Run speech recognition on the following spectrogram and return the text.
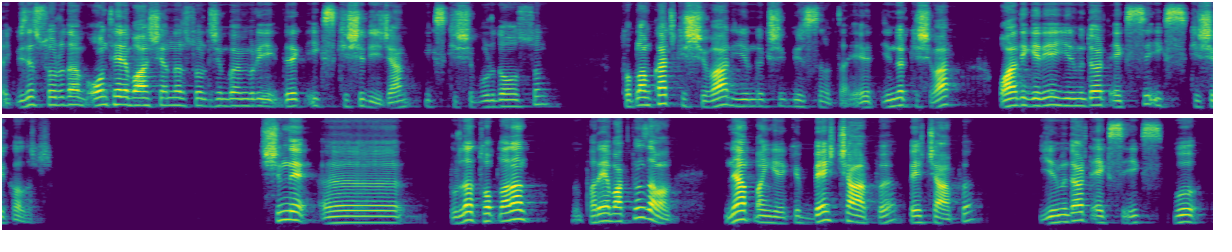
Peki bize soruda 10 TL bağışlayanları sorduğu için ben burayı direkt X kişi diyeceğim. X kişi burada olsun. Toplam kaç kişi var? 24 kişilik bir sınıfta. Evet 24 kişi var. O halde geriye 24 eksi X kişi kalır. Şimdi e, burada toplanan paraya baktığın zaman ne yapman gerekiyor? 5 çarpı 5 çarpı 24 eksi X bu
